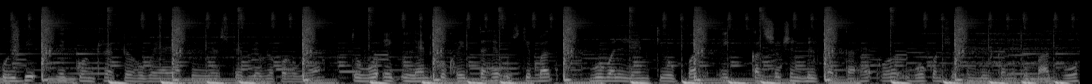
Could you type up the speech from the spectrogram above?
कोई भी एक कॉन्ट्रैक्टर हो गया या फिर रियल स्टेट डेवलपर हो गया तो वो एक लैंड को खरीदता है, उसके बाद वो वाले लैंड के ऊपर एक कंस्ट्रक्शन बिल्ड करता है और वो कंस्ट्रक्शन बिल्ड करने के बाद वो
